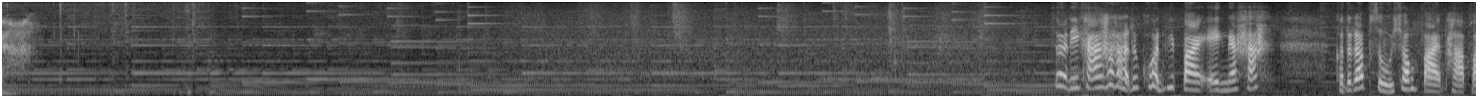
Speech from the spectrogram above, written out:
รา สวัสดีค่ะ ทุกคนพี่ปายเองนะคะ ขอต้อนรับสู่ช่องปายพาไป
